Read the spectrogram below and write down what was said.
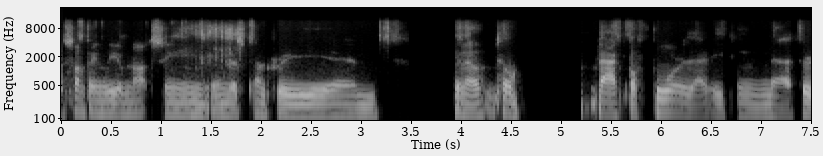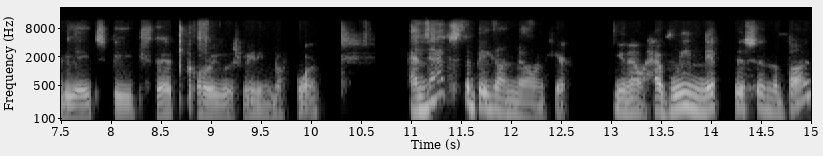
something we have not seen in this country in, you know, until back before that 1838 speech that Kori was reading before. And that's the big unknown here. You know, have we nipped this in the bud?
